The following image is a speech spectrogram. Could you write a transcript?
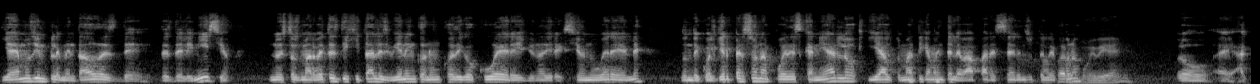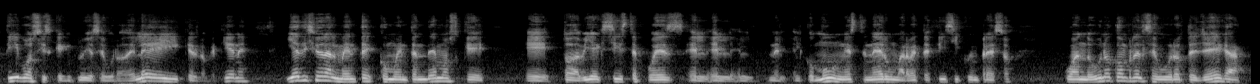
ya hemos implementado desde, desde el inicio. Nuestros marbetes digitales vienen con un código QR y una dirección URL donde cualquier persona puede escanearlo y automáticamente le va a aparecer en su ah, teléfono. muy bien. Lo, eh, activo, si es que incluye seguro de ley, qué es lo que tiene. Y adicionalmente, como entendemos que eh, todavía existe pues el, el, el, común es tener un marbete físico impreso. Cuando uno compra el seguro te llega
